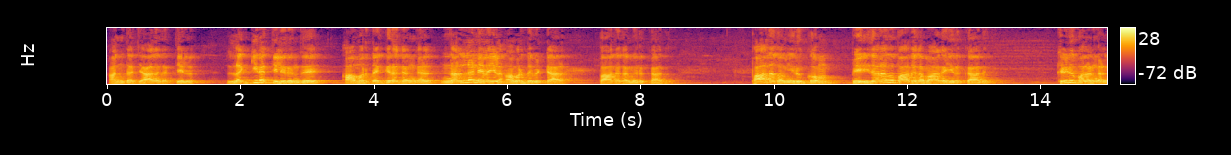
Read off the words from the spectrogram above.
அந்த ஜாதகத்தில் லக்கினத்திலிருந்து அமர்ந்த கிரகங்கள் நல்ல நிலையில் அமர்ந்து விட்டால் பாதகம் இருக்காது. பாதகம் இருக்கும் பெரிதளவு பாதகமாக இருக்காது. கெடு பலன்கள்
